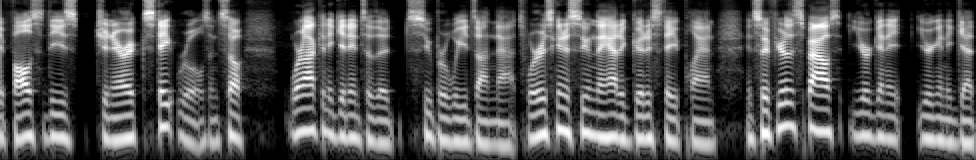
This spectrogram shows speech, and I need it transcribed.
it follows these generic state rules. And so we're not going to get into the super weeds on that. So we're just going to assume they had a good estate plan. And so if you're the spouse, you're going to you're going to get,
